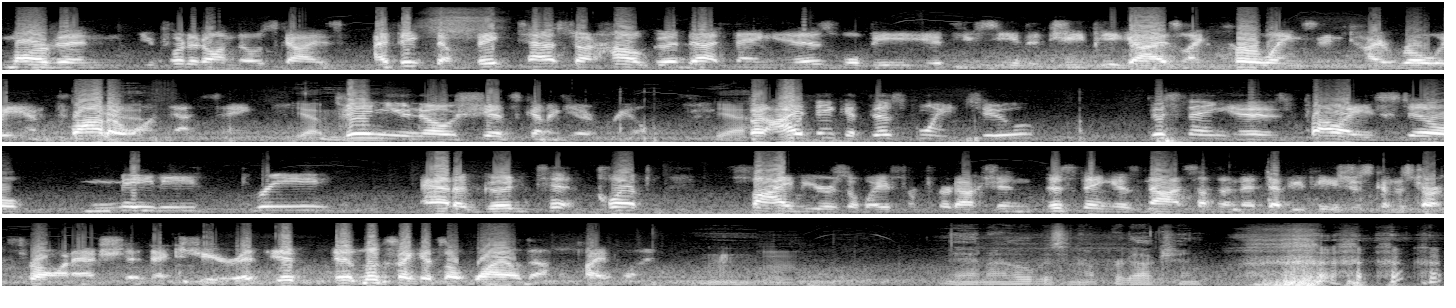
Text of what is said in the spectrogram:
Marvin, you put it on those guys. I think the big test on how good that thing is will be if you see the GP guys like Herlings and Cairoli and Prado Yeah. on that thing. Yep. Then you know shit's gonna get real. Yeah. But I think at this point too, this thing is probably still maybe three at a good tip clip, five years away from production. This thing is not something that WP is just going to start throwing at shit next year. It, it, it looks like it's a while down the pipeline. Man, I hope it's not production.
